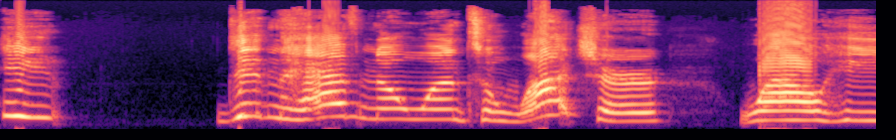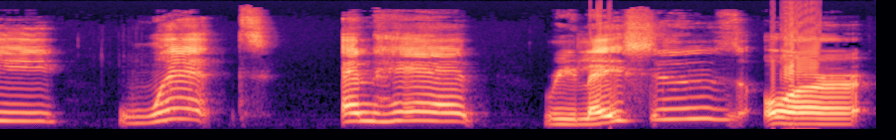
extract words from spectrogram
he didn't have no one to watch her while he went and had relations or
